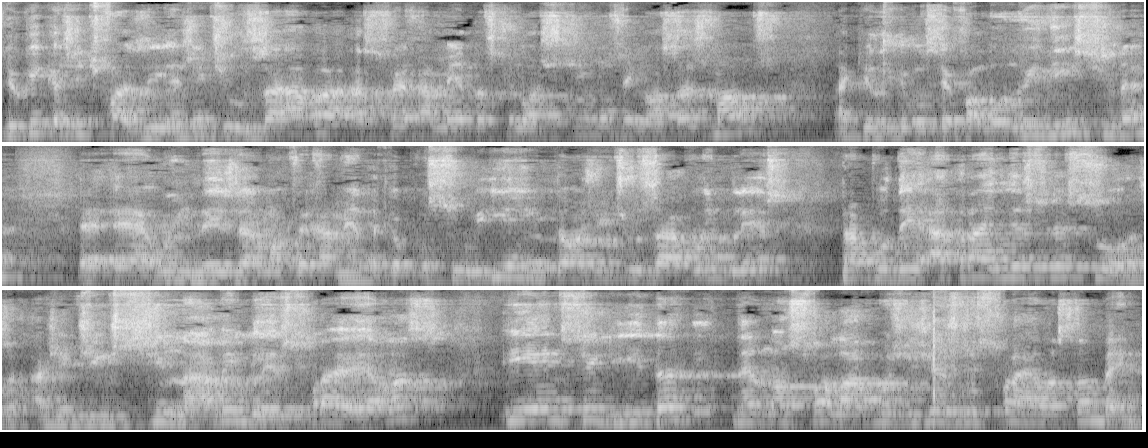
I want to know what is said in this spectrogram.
E o que, que a gente fazia? A gente usava as ferramentas que nós tínhamos em nossas mãos, aquilo que você falou no início, né? É, é, o inglês era uma ferramenta que eu possuía, então a gente usava o inglês para poder atrair as pessoas. A gente ensinava inglês para elas e em seguida né, nós falávamos de Jesus para elas também.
